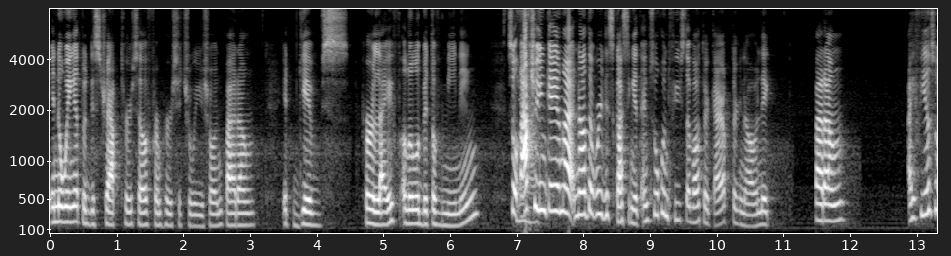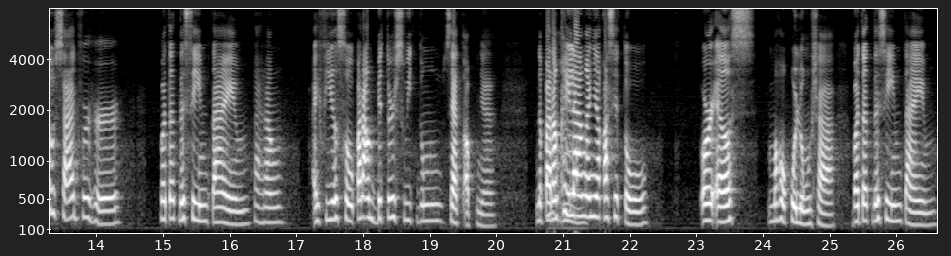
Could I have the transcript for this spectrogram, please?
in a way nga to distract herself from her situation, parang it gives her life a little bit of meaning. So Yeah. actually, yun kaya nga, now that we're discussing it, I'm so confused about her character now. Like, parang, I feel so sad for her, but at the same time, parang, I feel so, parang ang bittersweet nung setup niya. Na parang kailangan niya kasi to, or else, makukulong siya. But at the same time,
